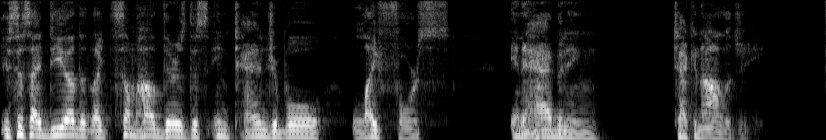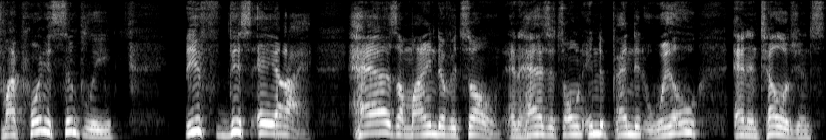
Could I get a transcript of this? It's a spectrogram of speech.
It's this idea that like somehow there's this intangible life force inhabiting technology. My point is simply if this AI has a mind of its own and has its own independent will and intelligence,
